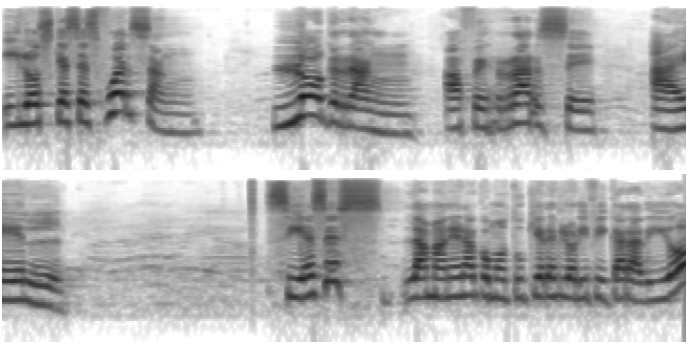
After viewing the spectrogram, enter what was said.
Y los que se esfuerzan logran aferrarse a Él. Si esa es la manera como tú quieres glorificar a Dios,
